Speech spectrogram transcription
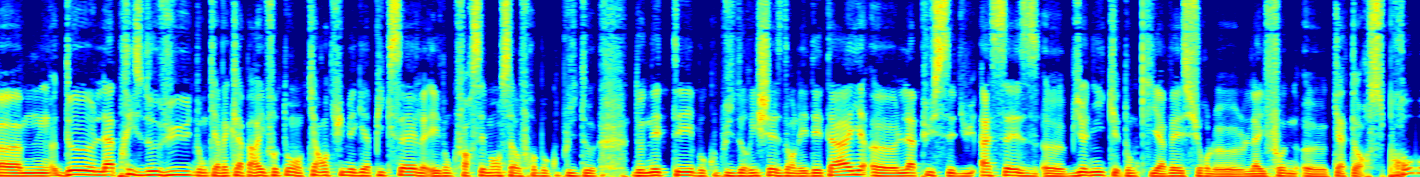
Euh, de la prise de vue, donc avec l'appareil photo en 48 mégapixels, et donc forcément ça offre beaucoup plus de, de netteté, beaucoup plus de richesse dans les détails. Euh, la puce c'est du A16 euh, Bionic, donc qui avait sur le l'iPhone 14 Pro,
